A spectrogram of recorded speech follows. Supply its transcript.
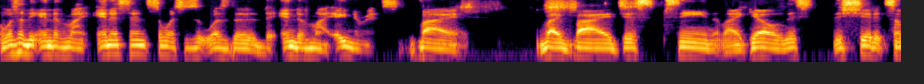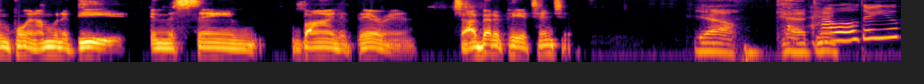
it wasn't the end of my innocence so much as it was the the end of my ignorance by by by just seeing that like yo this this shit at some point i'm gonna be in the same bind that they're in. So i better pay attention Yeah. God dang. How old are you?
